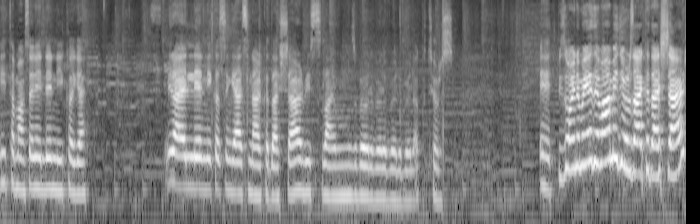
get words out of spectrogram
İyi tamam sen ellerini yıka gel. Mira ellerini yıkasın gelsin arkadaşlar. Biz slime'ımızı böyle böyle böyle böyle akıtıyoruz. Evet biz oynamaya devam ediyoruz arkadaşlar.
